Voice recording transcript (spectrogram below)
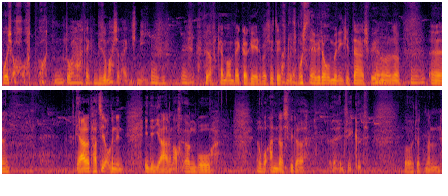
wo ich auch oft, oft drüber nachdenke, wieso machst du das eigentlich nie? Ich will auf keinen am Wecker gehen. Was ist jetzt, jetzt muss der wieder unbedingt Gitarre spielen oder so. Äh, ja, das hat sich auch in den, in den Jahren auch irgendwo, irgendwo anders wieder äh, entwickelt. So, dass man,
